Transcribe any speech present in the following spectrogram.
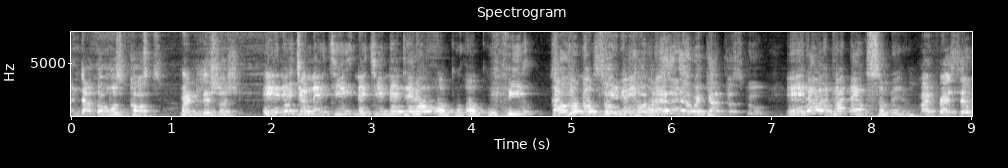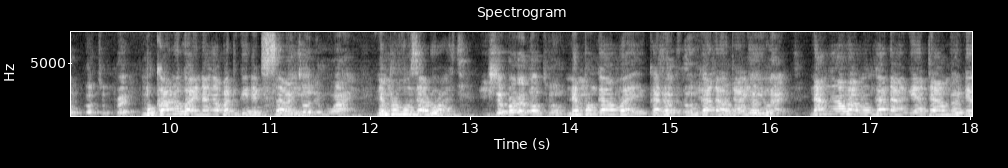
And that almost cost My relationship. Era ekyo neki- ne kindeetera oku- okufi So, katonda so, era we twaddayo ku ssomero mukwano gwange nagamba tugende tusabe. Ne mubuuza lwaki. Ne mugamba muganda we taliyo nagamba muganda wange yatambudde.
